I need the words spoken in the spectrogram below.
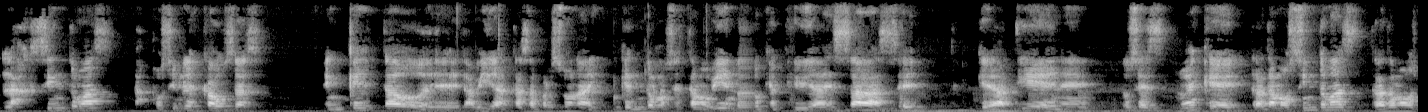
las síntomas, las posibles causas en qué estado de la vida está esa persona en qué entorno se está moviendo, qué actividades hace, qué edad tiene. Entonces, no es que tratamos síntomas, tratamos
